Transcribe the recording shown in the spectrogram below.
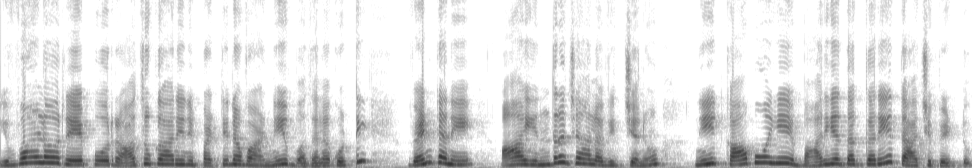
ఇవాళో రేపో రాజుగారిని పట్టినవాణ్ణి వదలగొట్టి వెంటనే ఆ ఇంద్రజాల విద్యను నీ కాబోయే భార్య దగ్గరే దాచిపెట్టు.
